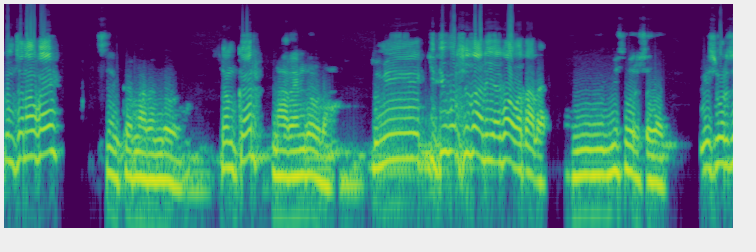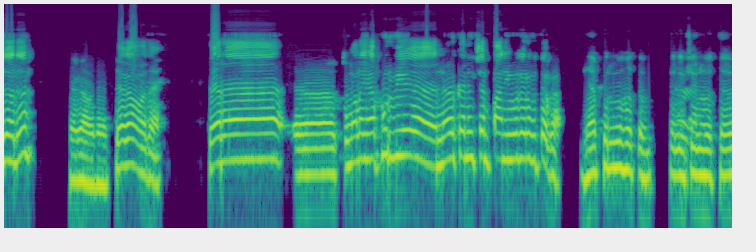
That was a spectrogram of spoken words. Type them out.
तुमचं नाव काय? शंकर नारायण गौडा शंकर? नारायण गौडा तुम्ही किती वर्ष झाली या गावात आलाय? वीस वर्ष झाली. वीस वर्ष झालं? त्या गावात त्या गावात आहे. तर अं, तुम्हाला ह्यापूर्वी अं, नळ कनेक्शन पाणी वगैरे होतं का? ह्यापूर्वी होतं. कनेक्शन होतं.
